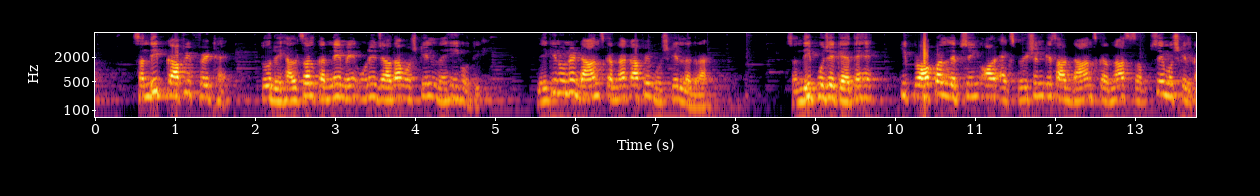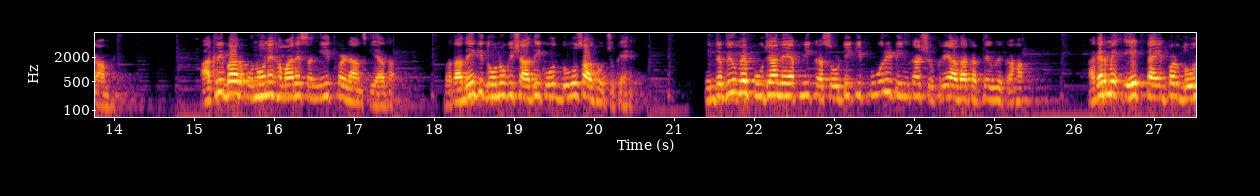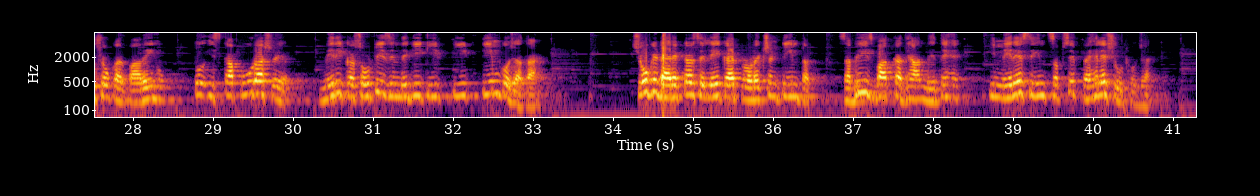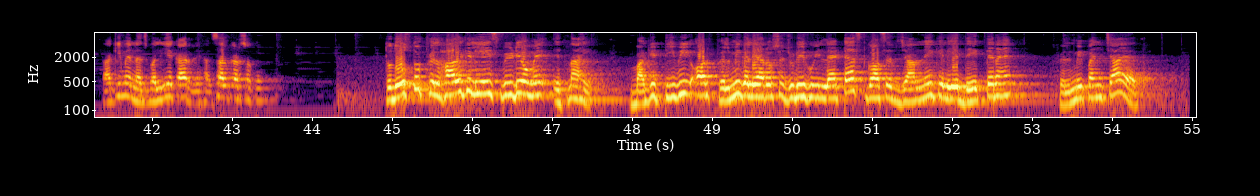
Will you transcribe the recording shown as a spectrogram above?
संदीप काफ़ी फिट है तो रिहर्सल करने में उन्हें ज़्यादा मुश्किल नहीं होती। लेकिन उन्हें डांस करना काफ़ी मुश्किल लग रहा है। संदीप मुझे कहते हैं कि प्रॉपर लिपसिंग और एक्सप्रेशन के साथ डांस करना सबसे मुश्किल काम है। आखिरी बार उन्होंने हमारे संगीत पर डांस किया था। बता दें कि दोनों की शादी को दो साल हो चुके हैं। इंटरव्यू में पूजा ने अपनी कसौटी की पूरी टीम का शुक्रिया अदा करते हुए कहा, अगर मैं एक टाइम पर दो शो कर पा रही हूँ तो इसका पूरा श्रेय मेरी कसौटी ज़िंदगी की टी, टीम को जाता है। शो के डायरेक्टर से लेकर प्रोडक्शन टीम तक सभी इस बात का ध्यान देते हैं कि मेरे सीन सबसे पहले शूट हो जाए ताकि मैं नजबलिए का रिहर्सल कर सकूँ। तो दोस्तों फ़िलहाल के लिए इस वीडियो में इतना ही। बाकी टीवी और फिल्मी गलियारों से जुड़ी हुई लेटेस्ट गॉसिप जानने के लिए देखते रहें फिल्मी पंचायत।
